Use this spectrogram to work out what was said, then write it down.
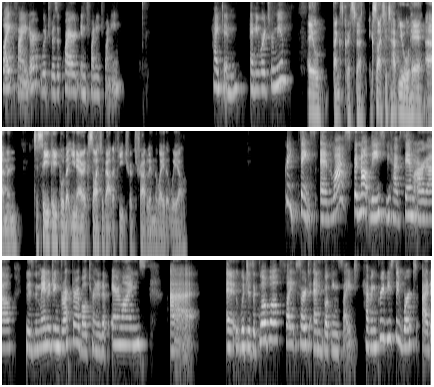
Flight Finder, which was acquired in 2020. Hi, Tim. Any words from you? Hey, all. Thanks, Krista. Excited to have you all here um, and to see people that you know are excited about the future of travel in the way that we are. Great, thanks. And last but not least, we have Sam Argyle, who is the managing director of Alternative Airlines. Uh, which is a global flight search and booking site. Having previously worked at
